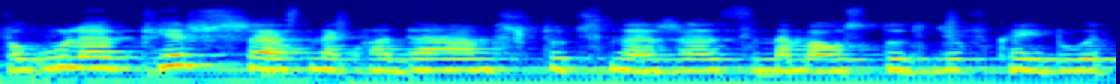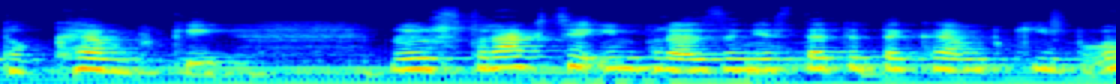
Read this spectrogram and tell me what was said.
W ogóle pierwszy raz nakładałam sztuczne rzęsy na małą studniówkę i były to kępki. No już w trakcie imprezy niestety te kępki, bo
